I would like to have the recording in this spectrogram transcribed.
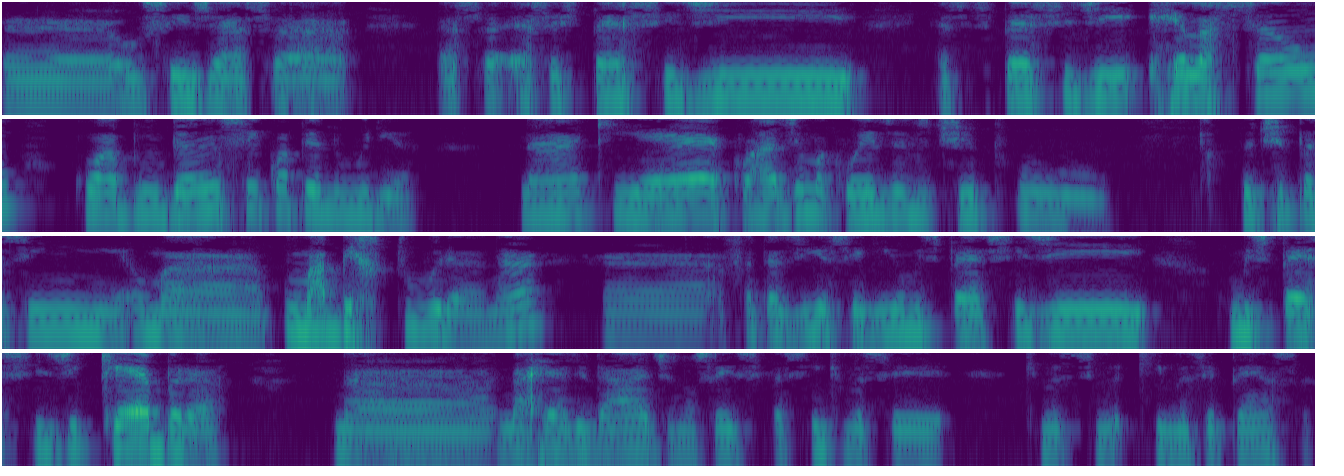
É, ou seja, essa essa, essa espécie de essa espécie de relação com a abundância e com a penúria, né? que é quase uma coisa do tipo do tipo assim uma, uma abertura, né? A fantasia seria uma espécie de uma espécie de quebra na, na realidade. Não sei se é assim que você que você que você pensa.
